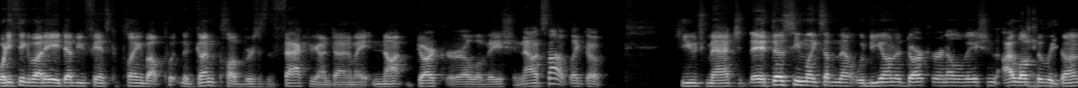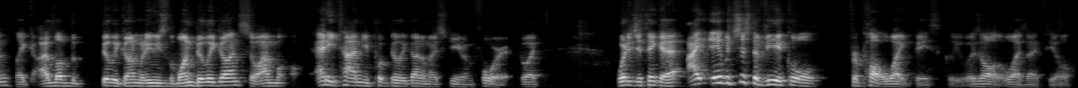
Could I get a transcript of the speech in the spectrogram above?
what do you think about AEW fans complaining about putting the Gunn Club versus the Factory on Dynamite, not Darker Elevation? Now, it's not like a huge match. It does seem like something that would be on a Darker and Elevation. I love Billy Gunn. Like I love the Billy Gunn when he was the one Billy Gunn. So I'm anytime you put Billy Gunn on my screen, I'm for it. But what did you think of that? I it was just a vehicle for Paul White, basically, was all it was. I feel,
